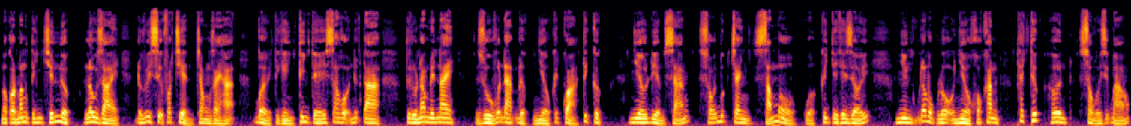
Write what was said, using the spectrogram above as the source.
mà còn mang tính chiến lược lâu dài đối với sự phát triển trong dài hạn bởi tình hình kinh tế xã hội nước ta từ đầu năm đến nay dù vẫn đạt được nhiều kết quả tích cực, nhiều điểm sáng so với bức tranh sám màu của kinh tế thế giới, nhưng cũng đã bộc lộ nhiều khó khăn, thách thức hơn so với dự báo.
